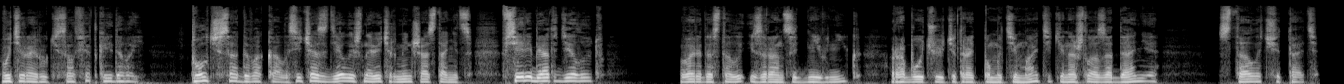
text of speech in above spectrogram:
«Вытирай руки салфеткой и давай. Полчаса до вокала. Сейчас сделаешь, на вечер меньше останется. Все ребята делают». Варя достала из ранца дневник, рабочую тетрадь по математике, нашла задание, стала читать.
